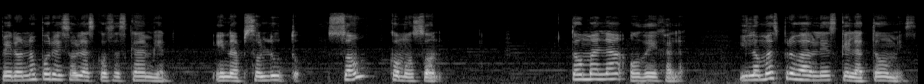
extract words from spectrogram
pero no por eso las cosas cambian, en absoluto. Son como son. Tómala o déjala. Y lo más probable es que la tomes,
